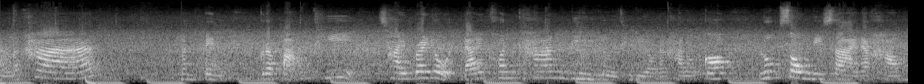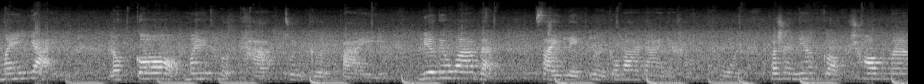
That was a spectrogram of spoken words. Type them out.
นนะคะ มันเป็นกระเป๋าที่ใช้ประโยชน์ได้ค่อนข้างดีเลยทีเดียวนะคะ แล้วก็รูปทรงดีไซน์นะคะไม่ใหญ่ แล้วก็ไม่เถิดทะจนเกินไป เรียกได้ว่าแบบไซส์เล็กเลยก็ว่าได้นะคะทุกคนเพราะฉะนั้นเนี่ยกอบชอบมาก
